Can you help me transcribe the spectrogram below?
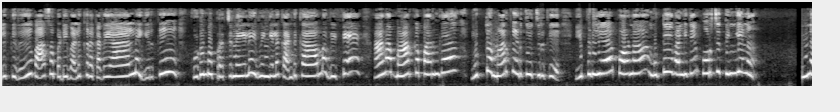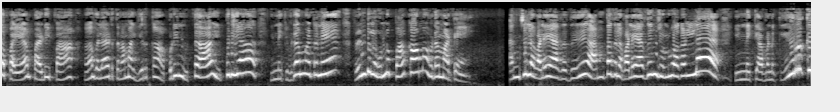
வலிக்குது வாசப்படி வலுக்கிற கதையால இருக்கு குடும்ப பிரச்சனையில இவங்கள கண்டுக்காம விட்டேன் ஆனா மார்க்க பாருங்க முத்த மார்க் எடுத்து வச்சிருக்கு. இப்படியே போனா முட்டையை வாங்கிட்டே பொறிச்சு திங்கணும். இந்த பையன் படிப்பான் விளையாட்டுத்தனமா இருக்கான் அப்படின்னு விட்டா இப்படியா? இன்னைக்கு விட மாட்டேனே. ரெண்டுல ஒண்ணு பார்க்காம விட மாட்டேன். அஞ்சுல விளையாதது ஐம்பதுல விளையாதுன்னு சொல்லுவாங்கல்ல. இன்னைக்கு அவனுக்கு இருக்கு.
